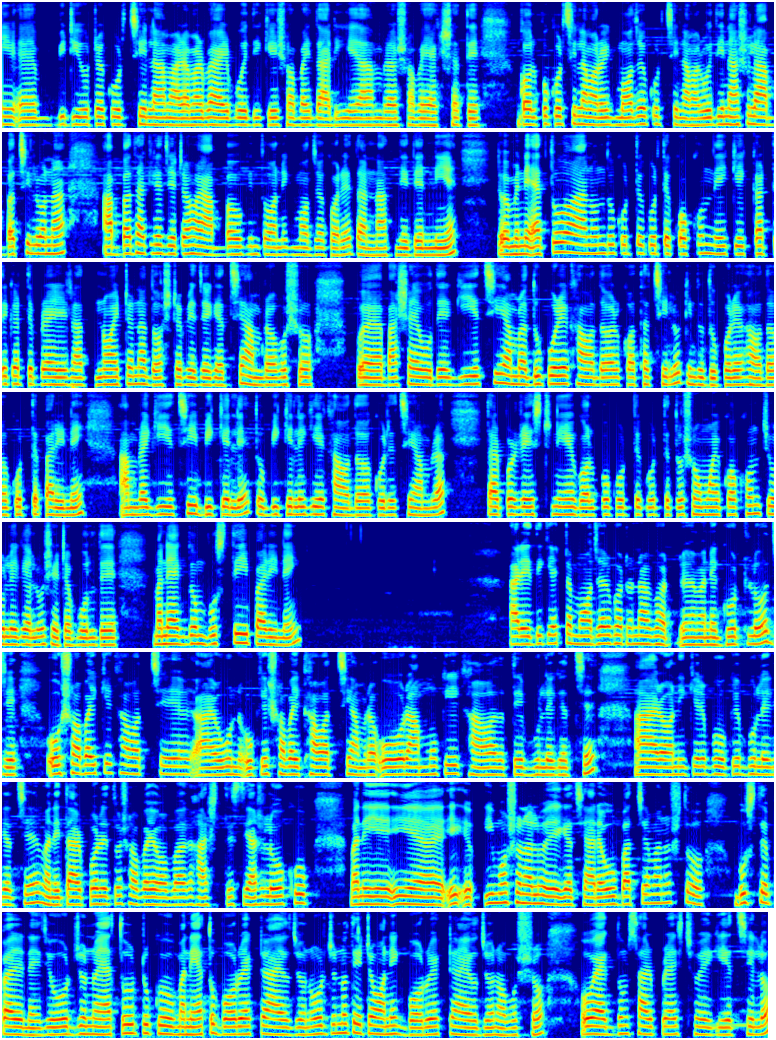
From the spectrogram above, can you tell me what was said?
ভিডিওটা করছিলাম আর আমার ভাইয়ের বউ এদিকে সবাই দাঁড়িয়ে আমরা সবাই একসাথে গল্প করছিলাম আর অনেক মজা করছিলাম। আর ওই দিন আসলে আব্বা ছিল না। আব্বা থাকলে যেটা হয়, আব্বাও কিন্তু অনেক মজা করে তার নাতনিদের নিয়ে। তো মানে এত আনন্দ করতে করতে কখন এই কেক কাটতে কাটতে প্রায় রাত নয়টা না দশটা বেজে গেছে। আমরা অবশ্য বাসায় ওদের গিয়েছি। আমরা দুপুরে খাওয়া দাওয়ার কথা ছিল। কিন্তু দুপুরে খাওয়া দাওয়া করতে পারি নাই আমরা গিয়েছি বিকেলে, তো বিকেলে গিয়ে খাওয়া দাওয়া করেছি আমরা। তারপর রেস্ট নিয়ে গল্প করতে করতে তো সময় কখন চলে গেল সেটা বলতে মানে একদম বুঝতেই পারি নাই। আর এদিকে একটা মজার ঘটনা ঘট মানে ঘটলো যে ও সবাইকে খাওয়াচ্ছে আর ওকে সবাই খাওয়াচ্ছে, আমরা ওর আম্মুকেই খাওয়াতে ভুলে গেছে আর অনিকের বউকে ভুলে গেছে মানে তারপরে তো সবাই অবাক, হাসতেছি। আসলে ও খুব মানে ইমোশনাল হয়ে গেছে। আর ও বাচ্চা মানুষ তো বুঝতে পারে নাই যে ওর জন্য এতটুকু মানে এত বড় একটা আয়োজন, ওর জন্য তো এটা অনেক বড় একটা আয়োজন অবশ্য। ও একদম সারপ্রাইজড হয়ে গিয়েছিল।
